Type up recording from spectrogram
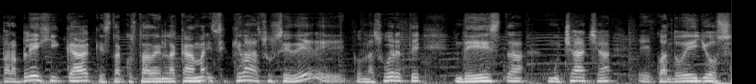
parapléjica que está acostada en la cama, y ¿qué va a suceder con la suerte de esta muchacha cuando ellos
